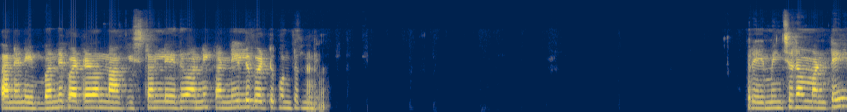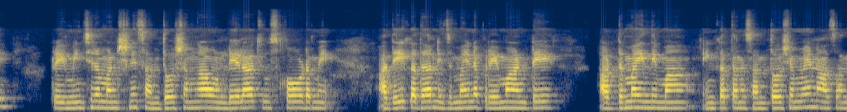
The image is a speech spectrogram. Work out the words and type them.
తనని ఇబ్బంది పెట్టడం నాకు ఇష్టం లేదు అని కన్నీళ్ళు పెట్టుకుంటుంది. ప్రేమించడం అంటే ప్రేమించిన మనిషిని సంతోషంగా ఉండేలా చూసుకోవడమే. అదే కదా నిజమైన ప్రేమ అంటే. అర్థమైంది మా. ఇంకా తన సంతోషమే నా సం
